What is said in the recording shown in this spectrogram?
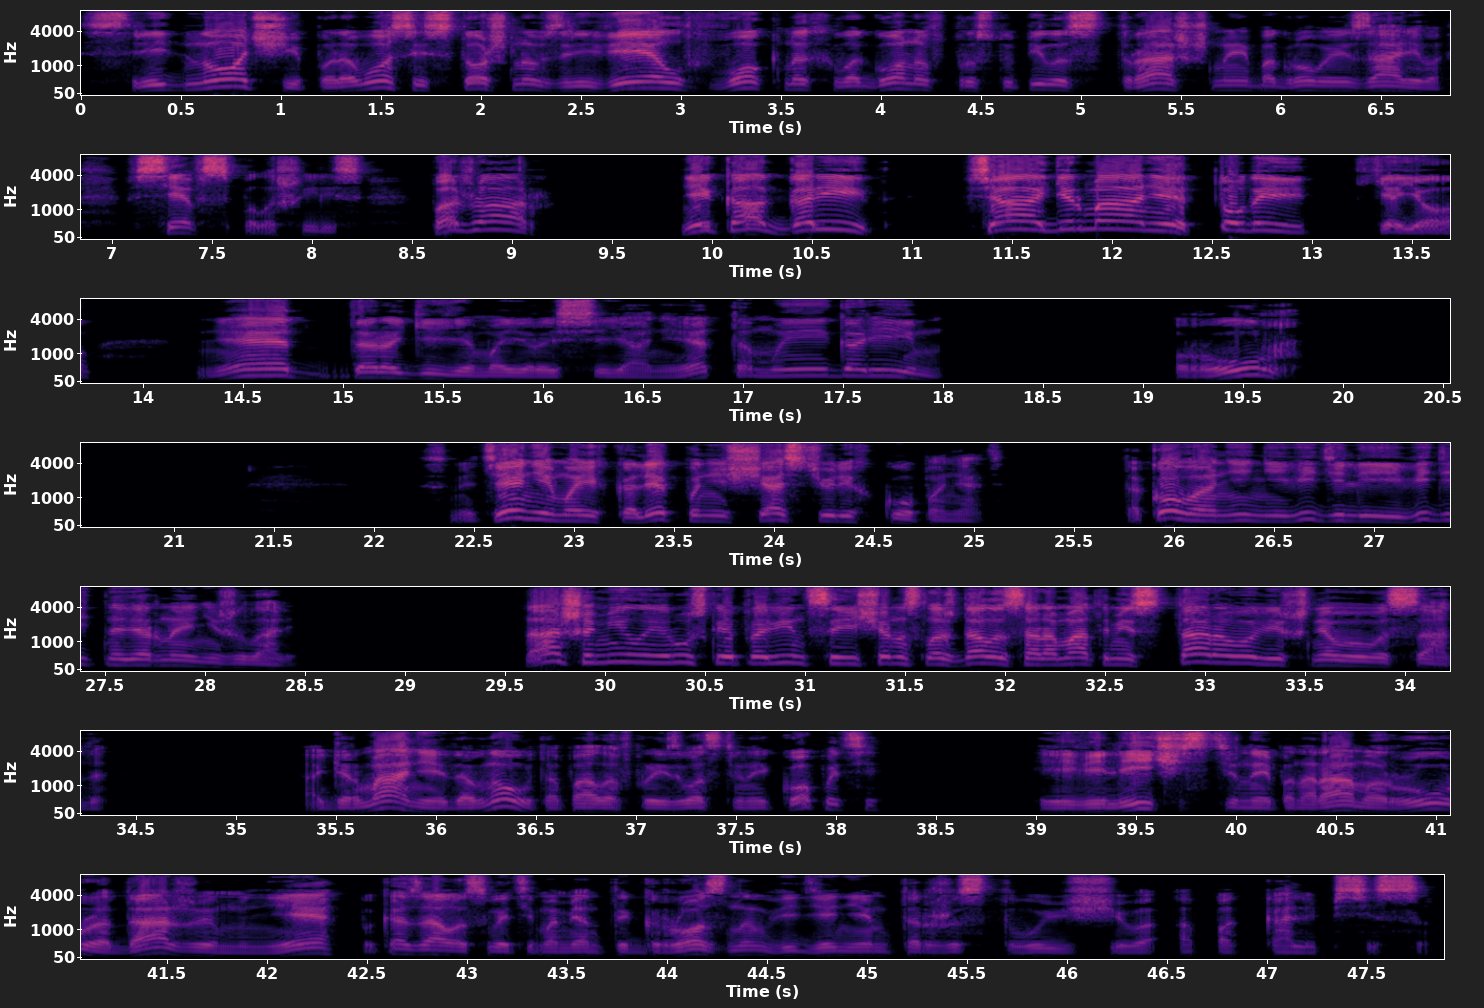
Средь ночи паровоз истошно взревел, в окнах вагонов проступило страшное багровое зарево. Все всполошились. «Пожар! Никак горит! Вся Германия туды ее!» «Нет, дорогие мои россияне, это мы горим!» «Рур!» Смятение моих коллег по несчастью легко понять. Такого они не видели и видеть, наверное, не желали. Наша милая русская провинция еще наслаждалась ароматами старого вишневого сада. А Германия давно утопала в производственной копоти, и величественная панорама Рура даже мне показалась в эти моменты грозным видением торжествующего апокалипсиса.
